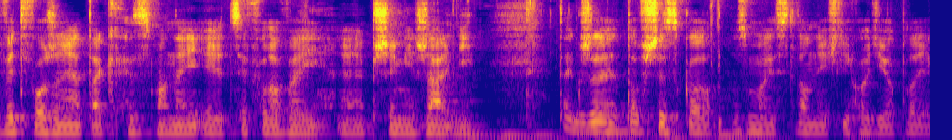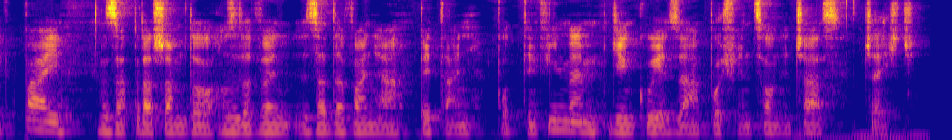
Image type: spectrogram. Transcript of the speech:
wytworzenia tak zwanej cyfrowej przymierzalni. Także to wszystko z mojej strony, jeśli chodzi o projekt Pi. Zapraszam do zadawania pytań pod tym filmem. Dziękuję za poświęcony czas. Cześć.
